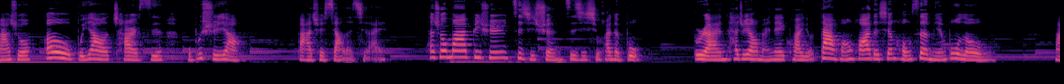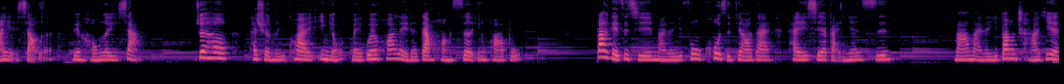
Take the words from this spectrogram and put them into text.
妈说：“哦，不要，查尔斯，我不需要。”爸却笑了起来，他说：“妈必须自己选自己喜欢的布，不然他就要买那块有大黄花的鲜红色棉布喽。”妈也笑了，脸红了一下。最后，他选了一块印有玫瑰花蕾的淡黄色印花布。爸给自己买了一副裤子吊带和一些板烟丝。妈买了一磅茶叶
